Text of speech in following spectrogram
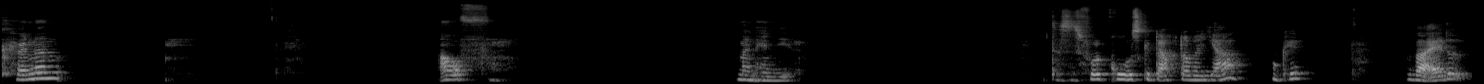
Können auf mein Handy. Das ist voll groß gedacht, aber ja, okay. Weil,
